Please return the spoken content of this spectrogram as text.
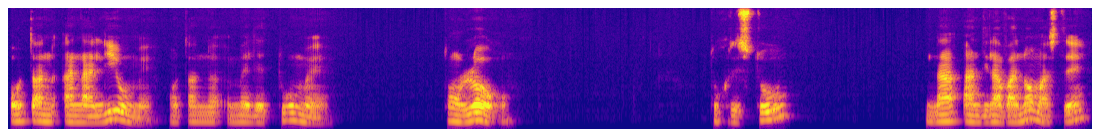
όταν αναλύουμε, όταν μελετούμε τον Λόγο του Χριστού να αντιλαμβανόμαστε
